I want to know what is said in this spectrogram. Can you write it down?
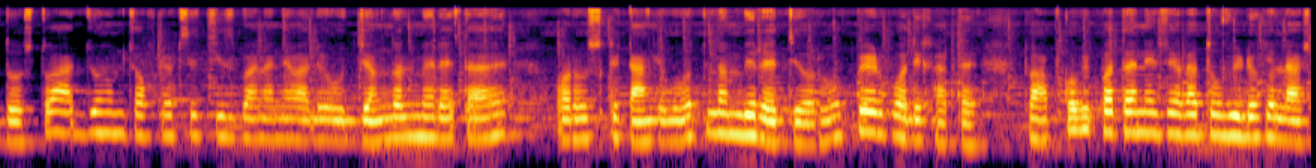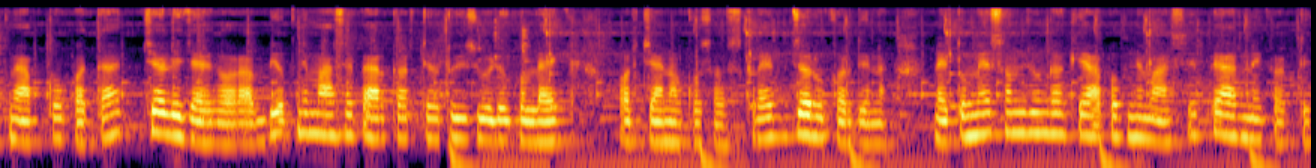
दोस्तों, आज जो हम चॉकलेट से चीज़ बनाने वाले, वो जंगल में रहता है और उसकी टांगे बहुत लंबी रहती है और वो पेड़ पौधे खाता है। तो आपको भी पता नहीं चला तो वीडियो के लास्ट में आपको पता चले जाएगा और आप भी अपनी माँ से प्यार करते हो तो इस वीडियो को लाइक और चैनल को सब्सक्राइब ज़रूर कर देना। नहीं तो मैं समझूँगा कि आप अपने माँ से प्यार नहीं करते।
